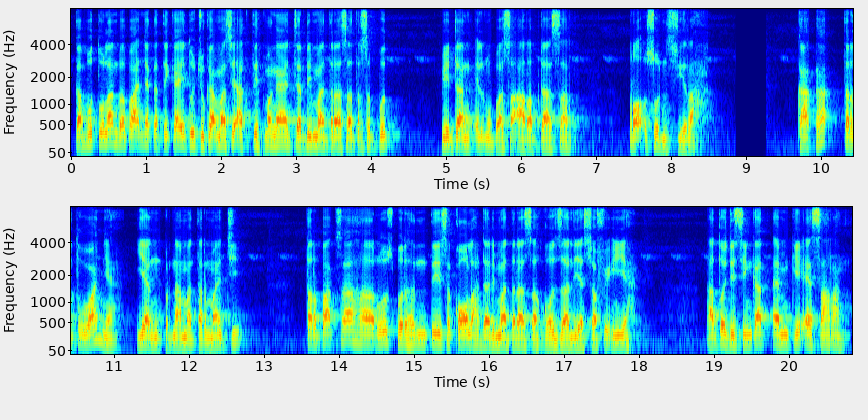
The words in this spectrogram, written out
Kebetulan bapaknya ketika itu juga masih aktif mengajar di madrasah tersebut bidang ilmu bahasa Arab dasar, Roksun Sirah. Kakak tertuanya yang bernama Darmaji terpaksa harus berhenti sekolah dari Madrasah Ghazaliyah Syafi'iyah atau disingkat MGS Sarang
